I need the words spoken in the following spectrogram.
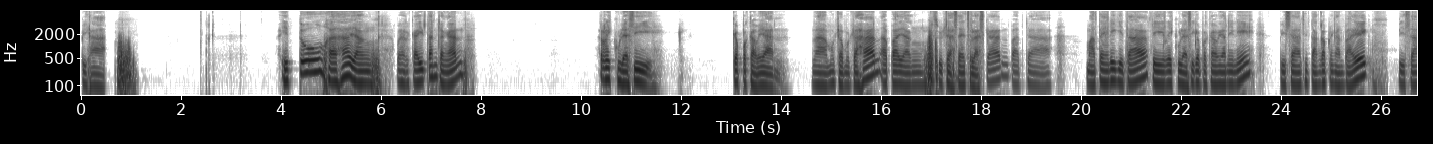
pihak. Itu hal-hal yang berkaitan dengan regulasi kepegawaian. Nah, mudah-mudahan apa yang sudah saya jelaskan pada materi kita di regulasi kepegawaian ini bisa ditangkap dengan baik, bisa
